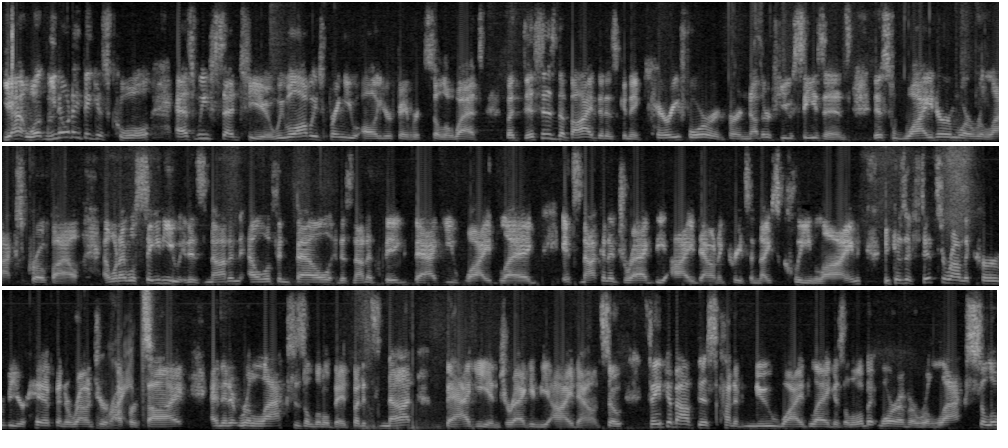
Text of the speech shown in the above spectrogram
Yeah, well, you know what I think is cool? As we've said to you, we will always bring you all your favorite silhouettes, but this is the vibe that is going to carry forward for another few seasons, this wider, more relaxed profile. And what I will say to you, it is not an elephant bell. It is not a big, baggy, wide leg. It's not going to drag the eye down. It creates a nice, clean line because it fits around the curve of your hip and around your upper thigh, and then it relaxes a little bit, but it's not baggy and dragging the eye down. So think about this kind of new wide leg as a little bit more of a relaxed silhouette,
